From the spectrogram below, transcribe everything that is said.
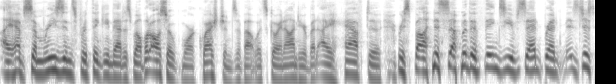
I have some reasons for thinking that as well, but also more questions about what's going on here. But I have to respond to some of the things you've said, Brent. It's just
